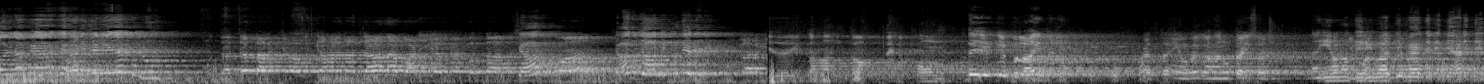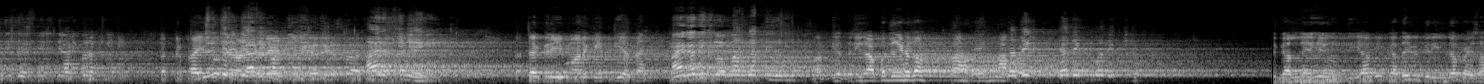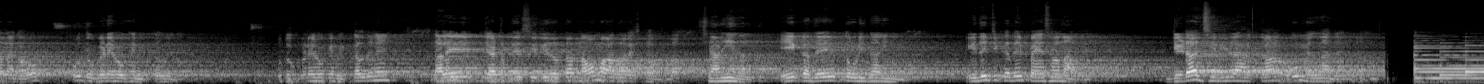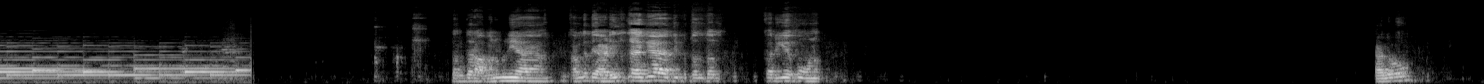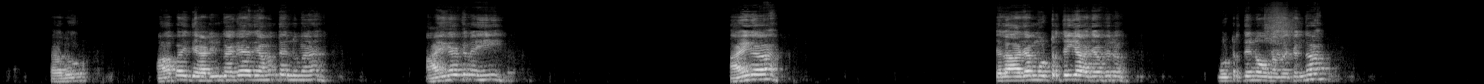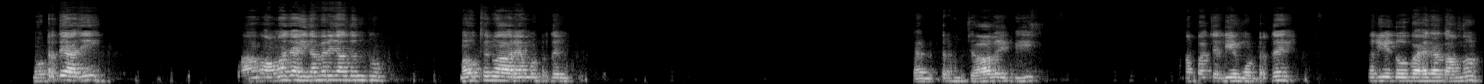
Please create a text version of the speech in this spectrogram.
ਮੌਜ ਨਾਲ ਪਿਆ ਦਿਹਾੜੀ ਤੇ ਨਹੀਂ ਜਾ ਤੈਨੂੰ। ਚਾਚਾ ਤੜਕੇ ਲੱਗਿਆ ਹੋਇਆ ਨਾ ਚਾਹ ਨਾ ਪਾਣੀ ਯਾਰ ਮੈਂ ਬੰਦਾ। ਚਾਹ? ਚਾਹ ਨੂੰ ਜਾਨ ਨਿਕਲਦੀ ਹੈ ਤੇਰੀ ਕਰ ਜਰੀ ਕਹਾਂ ਕੰਮ ਤੇ ਫੋਨ ਦੇ ਕੇ ਬੁਲਾਈ ਮੈਨੂੰ। ਮੈਂ ਤਾਂ ਨਹੀਂ ਆਉਂਦਾ ਕਹਾਂ ਨੂੰ 250 ਚ। ਨਹੀਂ ਆਉਣਾ ਤੇਰੀ ਬਾਤ ਜੀ ਮੈਂ ਤੇਰੀ ਦਿਹਾੜੀ ਦੇ ਦਿੱਤੀ ਤੇਰੀ ਦਿਹਾੜੀ ਪਰ ਰੱਖੀ ਨਹੀਂ। ਤੱਕ 250 ਤੇਰੀ ਦਿਹਾੜੀ ਬਣਦੀ ਆ ਰੱਖੀ ਨਹੀਂ ਅੱਛਾ ਗਰੀਬ ਮਾਰ ਕੀਤੀ ਆ ਤੈਂ। ਮੈਂ ਕਹਦੀ ਕੀ ਮਰ ਕਰਤੀ ਬਾਕੀ ਤੇਰੀ ਰੱਬ ਦੇਖਦਾ। ਆਹ, ਜਦ ਦੇਖ ਜਦ ਦੇਖੀ। ਗੱਲ ਇਹ ਹੁੰਦੀ ਆ ਵੀ ਕਦੇ ਵੀ ਗਰੀਬ ਦਾ ਪੈਸਾ ਨਾ ਖਾਓ ਉਹ ਦੁੱਗਣੇ ਹੋ ਕੇ ਨਿਕਲਦੇ ਨੇ। ਉਹ ਦੁੱਗਣੇ ਹੋ ਕੇ ਨਿਕਲਦੇ ਨੇ ਨਾਲੇ ਜੱਟ ਦੇ ਸਿਰੇ ਦਾ ਤਾਂ ਨੌ ਮਾਂ ਦਾ ਰਿਸ਼ਤਾ ਹੁੰਦਾ। ਸਿਆਣੀਆਂ ਗੱਲ। ਇਹ ਕਦੇ ਤੋੜੀਦਾ ਨਹੀਂ ਹੁੰਦਾ। ਇਹਦੇ 'ਚ ਕਦੇ ਪੈਸਾ ਨਾ ਆਵੇ। ਜਿਹੜਾ ਸਿਰੀ ਦਾ ਹੱਕ ਆ ਉਹ ਮਿਲਣਾ ਚਾਹੀਦਾ। ਤੰਦਰ ਅਮਨ ਵੀ ਨਹੀਂ ਆਇਆ। ਕੱਲ ਦਿਹਾੜੀ ਨੂੰ ਕਹਿ ਆਇਆ ਸੀ ਪਤੰਦਰ ਕਰੀਏ ਫੋਨ ਹੈਲੋ ਹੈਲੋ ਹਾਂ ਭਾਈ ਦਿਹਾੜੀ ਨੂੰ ਕਹਿ ਕੇ ਆਇਆ ਤੈਨੂੰ ਮੈਂ ਆਏਗਾ ਕਿ ਨਹੀਂ? ਆਏਗਾ? ਚਲ ਆ ਜਾ ਮੋਟਰ ਤੇ ਹੀ ਆ ਜਾ ਫਿਰ। ਮੋਟਰ ਤੇ ਨਾ ਆਉਣਾ ਮੈਂ ਚੰਗਾ। ਮੋਟਰ ਤੇ ਆ ਜੀ। ਹਾਂ ਆਉਣਾ ਚਾਹੀਦਾ ਮੇਰੇ ਜਾਂਦੇ ਨੂੰ ਤੂੰ। ਮੈਂ ਉੱਥੇ ਨੂੰ ਆ ਰਿਹਾ ਮੋਟਰ ਤੇ ਨੂੰ। ਮੈਂ ਮਿੱਤਰ ਹਮ ਚਾਹ ਲਈ ਪੀ। ਆਪਾਂ ਚੱਲੀਏ ਮੋਟਰ ਤੇ। ਕਰੀਏ ਦੋ ਪੈਸੇ ਦਾ ਕੰਮ।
